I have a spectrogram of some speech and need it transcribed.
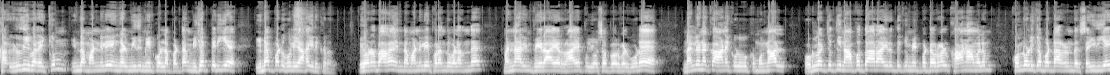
க இறுதி வரைக்கும் இந்த மண்ணிலே எங்கள் மீது மேற்கொள்ளப்பட்ட மிகப்பெரிய இனப்படுகொலையாக இருக்கிறது. இது தொடர்பாக இந்த மண்ணிலே பிறந்து வளர்ந்த மன்னாரின் பேராயர் ராயப்பு யோசப் அவர்கள் கூட நல்லிணக்க ஆணைக்குழுவுக்கு முன்னால் ஒரு லட்சத்தி நாற்பத்தாறாயிரத்துக்கும் மேற்பட்டவர்கள் காணாமலும் கொண்டொழிக்கப்பட்டார்கள் என்ற செய்தியை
